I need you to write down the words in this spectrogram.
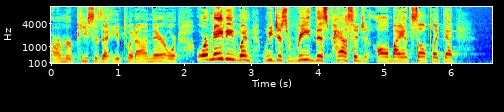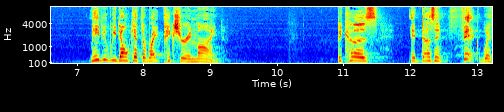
armor pieces that you put on there, or, or maybe when we just read this passage all by itself like that, maybe we don't get the right picture in mind because it doesn't fit with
